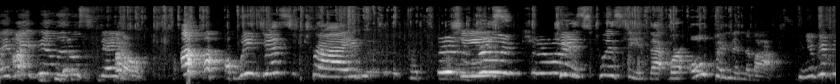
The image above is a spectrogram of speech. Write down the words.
They might be a little stale. We just tried It's Cheese. really chewy. cheese twisties that were open in the box. Can you give me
